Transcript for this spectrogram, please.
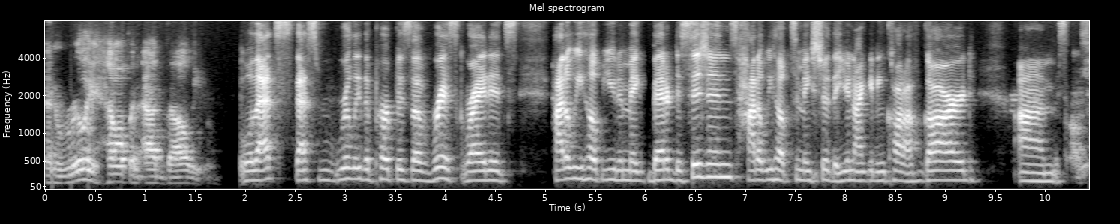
and really help and add value. Well, that's that's really the purpose of risk, right? It's how do we help you to make better decisions? How do we help to make sure that you're not getting caught off guard? Um, awesome.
